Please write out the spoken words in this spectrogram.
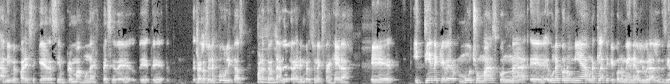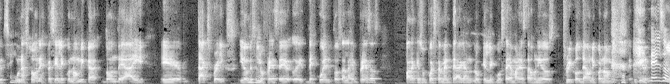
a mí me parece que era siempre más una especie de, de, relaciones públicas para tratar de traer inversión extranjera y tiene que ver mucho más con una, eh, una economía, una clase que economía neoliberal, es decir, una zona especial económica donde hay eh, tax breaks y donde se le ofrece eh, descuentos a las empresas para que supuestamente hagan lo que les gusta llamar en Estados Unidos trickle down economics. Es decir, Nelson.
